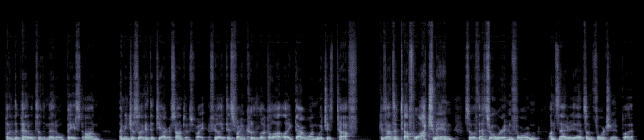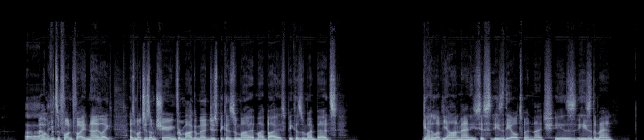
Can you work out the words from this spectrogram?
put the pedal to the metal based on. I mean, just look at the Thiago Santos fight. I feel like this fight could look a lot like that one, which is tough because that's a tough watch, man. So if that's what we're in for on, on Saturday, that's unfortunate. But uh, I hope it's a fun fight, and I like as much as I'm cheering for Magomed just because of my my bias, because of my bets. Gotta love Jan, man. He's just he's the ultimate match. He is he's the man.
